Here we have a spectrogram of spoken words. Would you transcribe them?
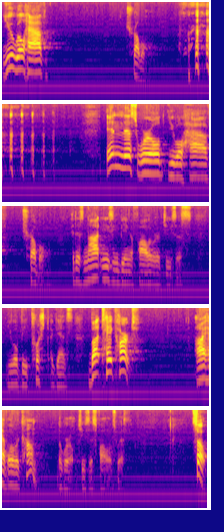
you will have trouble. In this world, you will have trouble. It is not easy being a follower of Jesus. You will be pushed against. But take heart. I have overcome the world, Jesus follows with. So,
